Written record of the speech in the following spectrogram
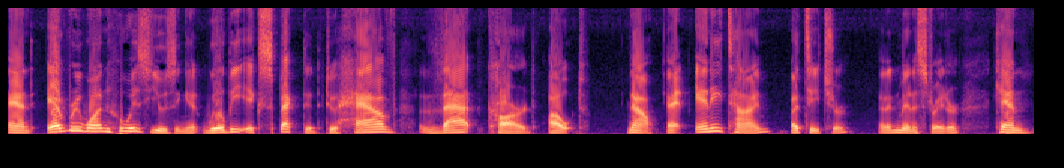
And everyone who is using it will be expected to have that card out. Now, at any time, a teacher, an administrator, can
